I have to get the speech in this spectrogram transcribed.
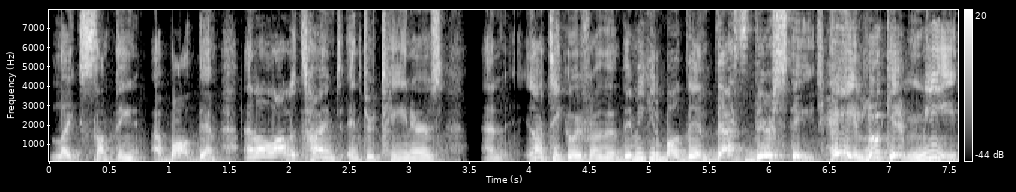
like something about them. And a lot of times, entertainers and not take away from them, they make it about them. That's their stage. Hey, look at me.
